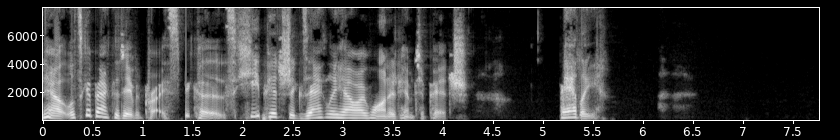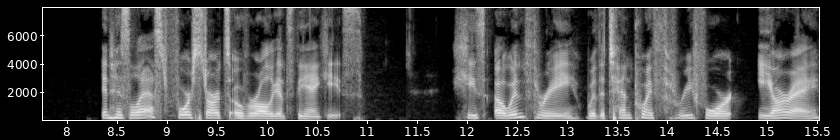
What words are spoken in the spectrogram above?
Now, let's get back to David Price because he pitched exactly how I wanted him to pitch badly. In his last four starts overall against the Yankees, he's 0 3 with a 10.34 ERA.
